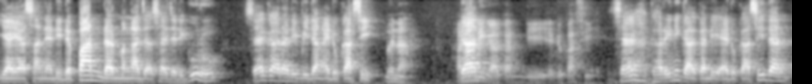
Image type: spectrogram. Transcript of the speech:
yayasannya di depan dan mengajak saya jadi guru, saya gak ada di bidang edukasi. Benar. Hari Dan- ini nggak akan diedukasi. Saya hari ini gak akan diedukasi dan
